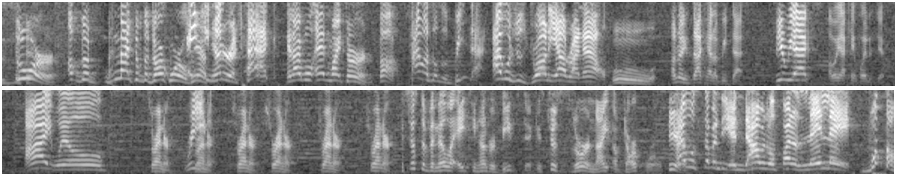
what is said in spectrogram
Zur of the Knights of the Dark World. Yes. 1800 attack? And I will end my turn. Thoughts? How am I supposed to beat that? I will just draw the out right now. Ooh, I know exactly how to beat that. Seereax. Oh wait, I can't play this yet. I will. Surrender. Read. Surrender. Surrender. Surrender. Surrender. Surrender. It's just a vanilla 1800 beat stick. It's just Zur Knight of Dark World. Here. I will summon the Indomitable Fighter Lei Lei. What the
